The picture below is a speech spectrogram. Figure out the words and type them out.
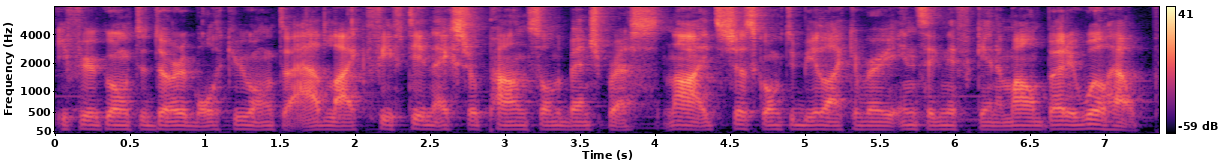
if you're going to dirty bulk you're going to add like 15 extra pounds on the bench press. Nah it's just going to be like a very insignificant amount but it will help.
